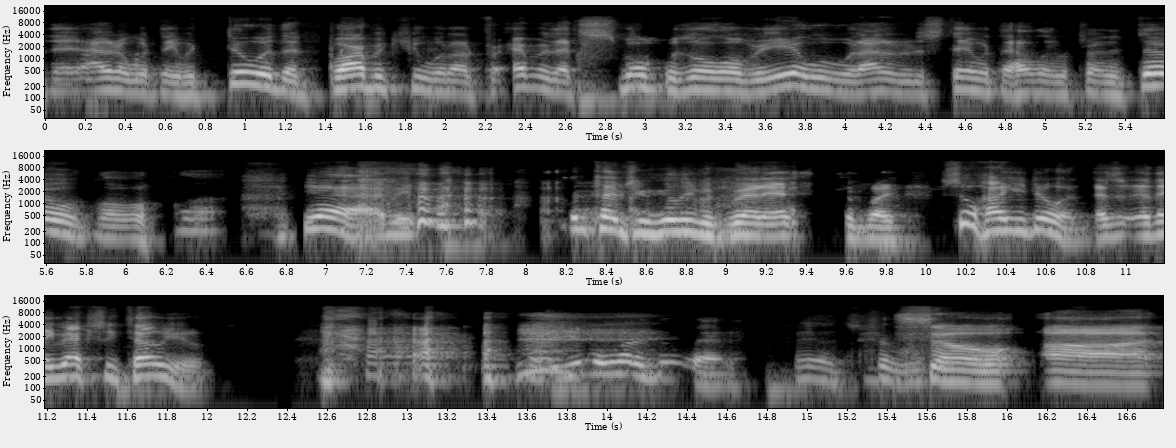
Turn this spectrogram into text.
then, I don't know what they were doing. That barbecue went on forever. That smoke was all over here. I don't understand what the hell they were trying to do. Blah, blah, blah. Yeah, I mean, sometimes you really regret asking somebody. So, how you doing? And they actually tell you. you don't want to do that. Yeah, it's true. So, uh,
